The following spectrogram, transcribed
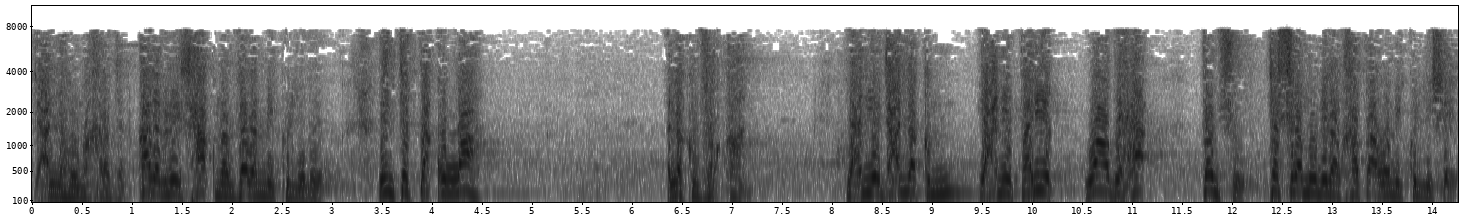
يجعل له مخرجا قال ابن إسحاق منفذا من كل ضيق إن تتقوا الله لكم فرقان. يعني يجعل لكم يعني طريق واضحة تمشوا تسلموا من الخطأ ومن كل شيء.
